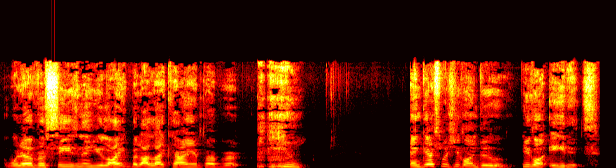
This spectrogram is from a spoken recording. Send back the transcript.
whatever seasoning you like, but I like cayenne pepper. and guess what you're gonna do? You're gonna eat it.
